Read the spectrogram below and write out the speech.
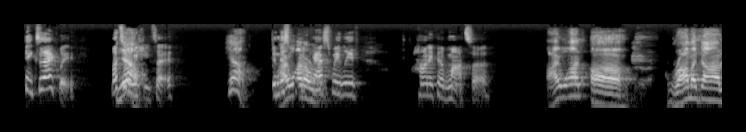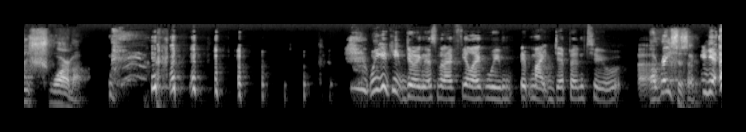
exactly. That's yeah. what we should say. Yeah. In this I podcast, we leave Hanukkah matzah. I want a Ramadan shawarma. we could keep doing this, but I feel like we it might dip into uh, a racism. Yeah,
